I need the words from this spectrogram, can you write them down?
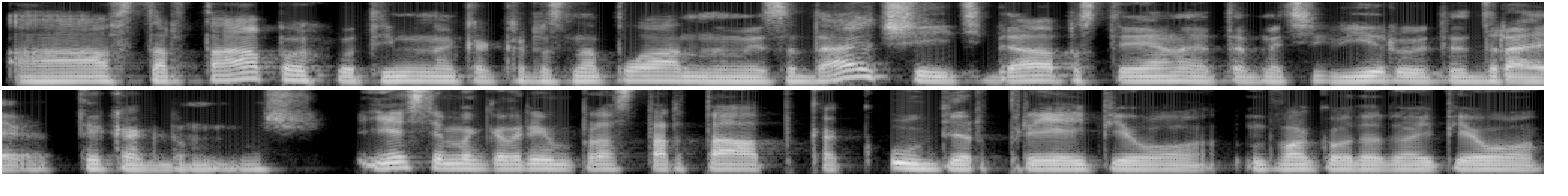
а в стартапах вот именно как разноплановые задачи, и тебя постоянно это мотивирует и драйвит. Ты как думаешь? Если мы говорим про стартап, как Uber при IPO, два года до IPO,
